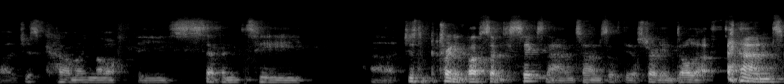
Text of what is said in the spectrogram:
uh, just coming off the 70, uh, just trading above 76 now in terms of the Australian dollar. and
